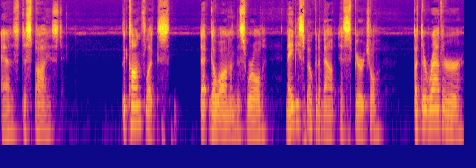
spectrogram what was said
as despised. The conflicts that go on in this world may be spoken about as spiritual, but they're rather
